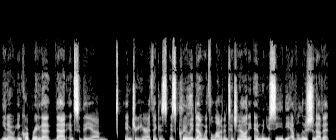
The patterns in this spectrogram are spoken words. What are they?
you know, incorporating that that into the um imagery here, I think is is clearly done with a lot of intentionality. And when you see the evolution of it,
